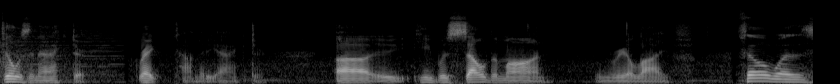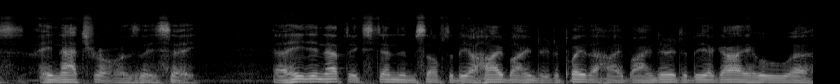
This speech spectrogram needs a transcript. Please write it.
Phil was an actor, great comedy actor. Uh, he was seldom on in real life. Phil was a natural, as they say. Uh, he didn't have to extend himself to be a high binder, to play the high binder, to be a guy who uh,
